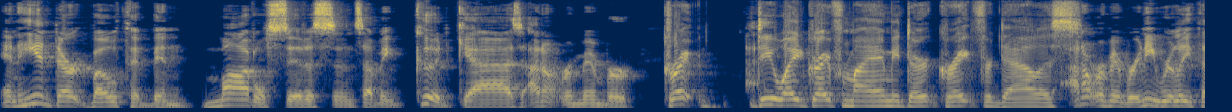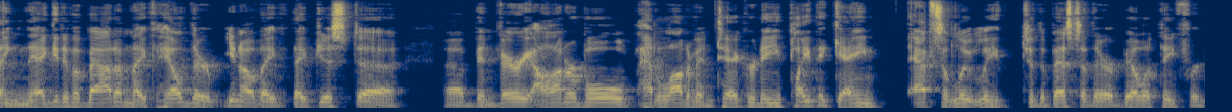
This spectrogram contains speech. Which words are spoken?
and he and Dirk both have been model citizens. I mean, good guys. I don't remember. great. D Wade, great for Miami. Dirk, great for Dallas. I don't remember any really thing negative about them. They've held their, you know, they've they've just uh, uh, been very honorable, had a lot of integrity, played the game absolutely to the best of their ability for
